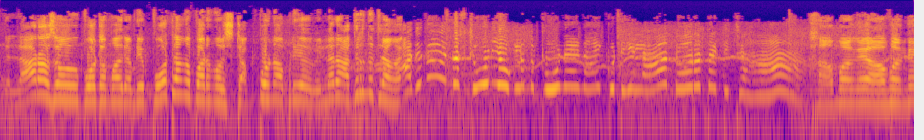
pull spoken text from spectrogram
இந்த லாரா சாங் போட்ட மாதிரி அப்படியே போட்டாங்க பாருங்க. ஒரு ஸ்டப் ஒன்று அப்படியே எல்லாரும் அதிர்ந்துட்டாங்க. அதுதான் அந்த ஸ்டூடியோக்குள்ள இந்த பூனை நாய்க்குட்டி எல்லாம் தூரம் தட்டிச்சா? ஆமாங்க ஆமாங்க.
